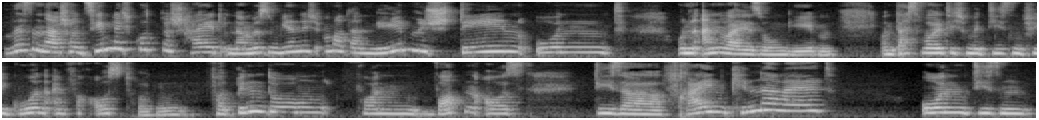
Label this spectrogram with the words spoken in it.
wissen da schon ziemlich gut Bescheid und da müssen wir nicht immer daneben stehen und, und Anweisungen geben. Und das wollte ich mit diesen Figuren einfach ausdrücken. Verbindung von Worten aus dieser freien Kinderwelt und diesen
